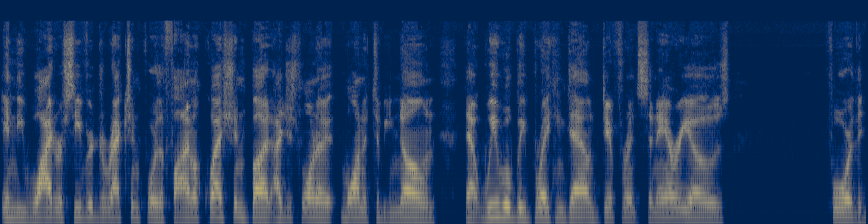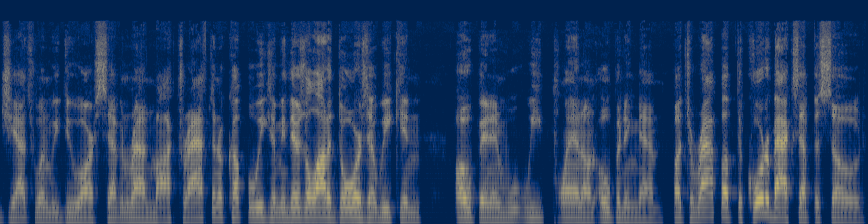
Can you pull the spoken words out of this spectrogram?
in the wide receiver direction for the final question. But I just want to want it to be known that we will be breaking down different scenarios for the Jets when we do our seven round mock draft in a couple weeks. I mean, there's a lot of doors that we can open, and we plan on opening them. But to wrap up the quarterbacks episode,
